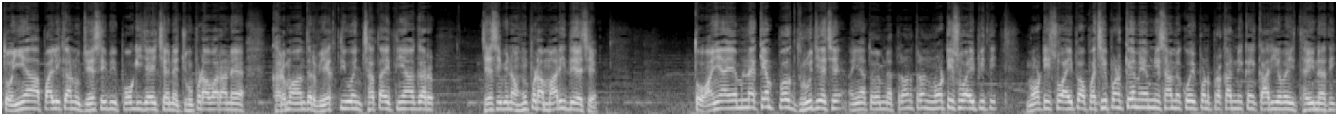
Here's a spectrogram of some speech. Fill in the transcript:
તો અહીંયા પાલિકાનું જેસીબી પોગી જાય છે અને ઝૂંપડાવાળાને ઘરમાં અંદર વ્યક્તિ હોય ને છતાંય ત્યાં આગળ જેસીબીના હુંપડા મારી દે છે. તો અહીંયા એમને કેમ પગ ધ્રુજે છે? અહીંયા તો એમને ત્રણ ત્રણ નોટિસો આપી હતી. નોટિસો આપ્યા પછી પણ કેમ એમની સામે કોઈ પણ પ્રકારની કંઈ કાર્યવાહી થઈ નથી?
